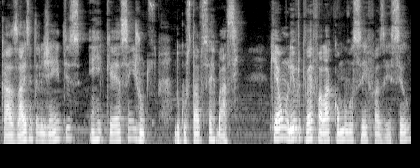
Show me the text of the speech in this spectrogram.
Casais Inteligentes Enriquecem Juntos, do Gustavo Cerbasi. Que é um livro que vai falar como você fazer seu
